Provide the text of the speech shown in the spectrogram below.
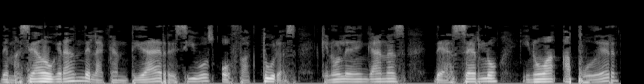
demasiado grande la cantidad de recibos o facturas, que no le den ganas de hacerlo y no va a poder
